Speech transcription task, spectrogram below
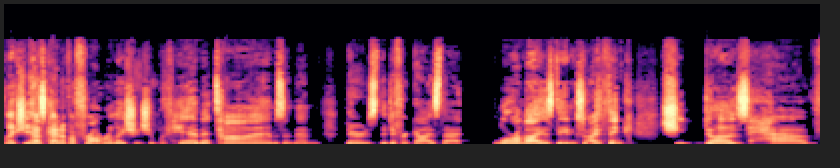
like she has kind of a fraught relationship with him at times and then there's the different guys that lorelai is dating. So i think she does have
